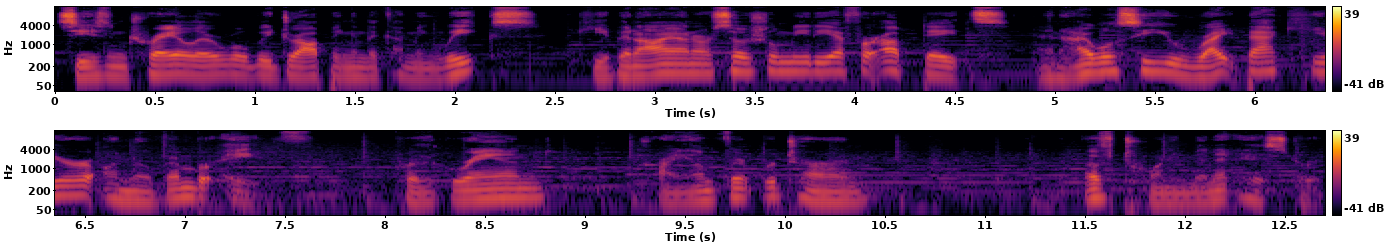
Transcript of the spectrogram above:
Season trailer will be dropping in the coming weeks, Keep an eye on our social media for updates, and I will see you right back here on November 8th for the grand, triumphant return of 20 Minute History.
